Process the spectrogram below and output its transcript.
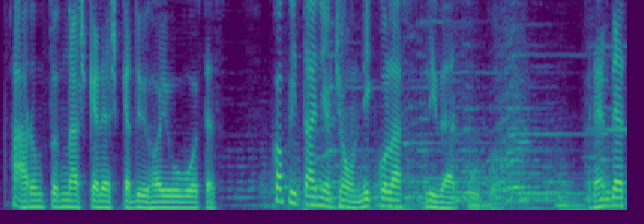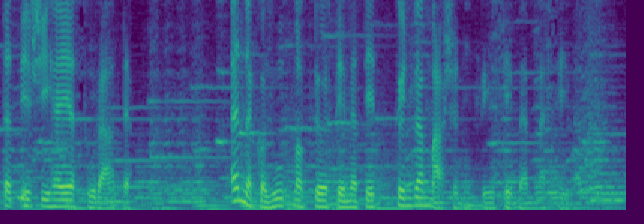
Három tonnás kereskedőhajó volt ez. Kapitánya John Nicholas Liverpoolból. Rendeltetési helye Szuráte. Ennek az útnak történetét könyvem második részében beszélem.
